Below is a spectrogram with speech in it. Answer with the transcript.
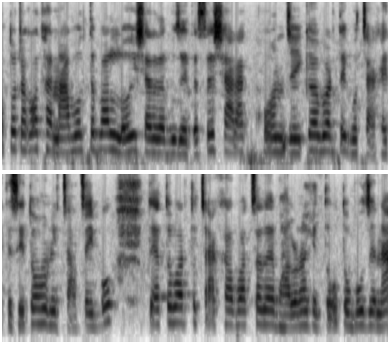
অতটা কথা না বলতে পারলেও ইশারা বুঝাইতেছে, সারাক্ষণ যেই কয়বার দেখব চা খাইতেছে তখনই চা চাইব। তো এতবার তো চা খাওয়া বাচ্চাদের ভালো না, কিন্তু ও তো বোঝে না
